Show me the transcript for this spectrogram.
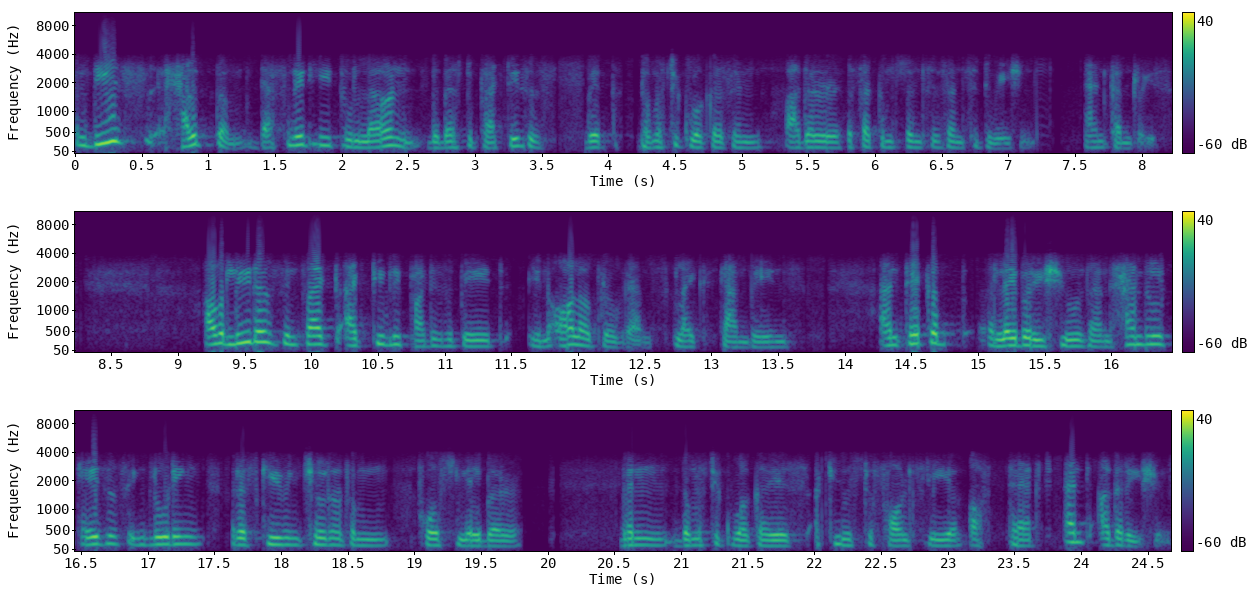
And these help them definitely to learn the best practices with domestic workers in other circumstances and situations and countries. Our leaders, in fact, actively participate in all our programs like campaigns, and take up labor issues and handle cases including rescuing children from forced labor when domestic worker is accused falsely of theft and other issues.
